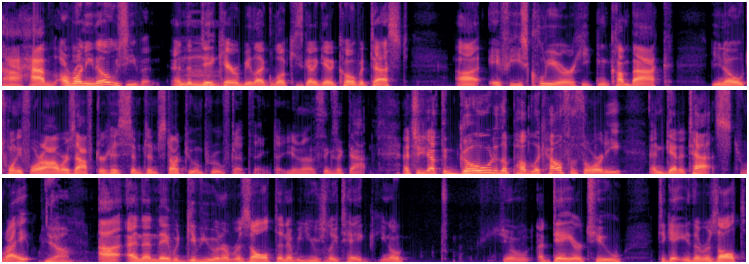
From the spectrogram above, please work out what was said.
uh, have a runny nose even, and the daycare would be like, look, he's got to get a COVID test. Uh, if he's clear, he can come back you know, 24 hours after his symptoms start to improve, type thing, you know, things like that. And so you'd have to go to the public health authority and get a test, right? Yeah. Uh, and then they would give you a result, and it would usually take, you know, t- you know, a day or two to get you the result,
